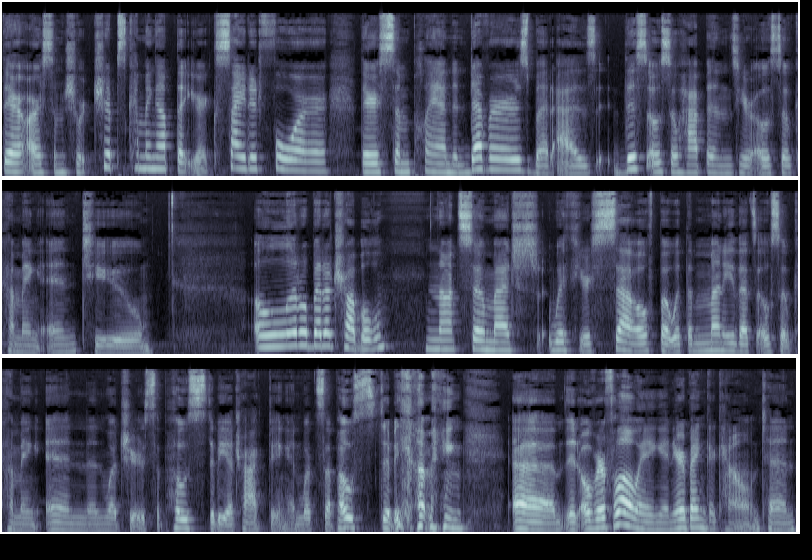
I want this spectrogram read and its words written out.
there are some short trips coming up that you're excited for. There's some planned endeavors, but as this also happens, you're also coming into a little bit of trouble, not so much with yourself, but with the money that's also coming in and what you're supposed to be attracting and what's supposed to be coming um, and overflowing in your bank account. And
